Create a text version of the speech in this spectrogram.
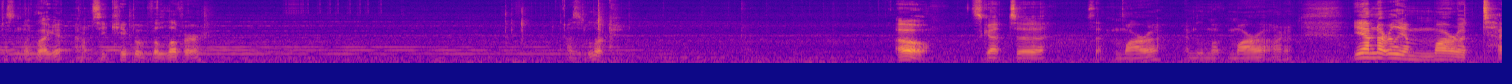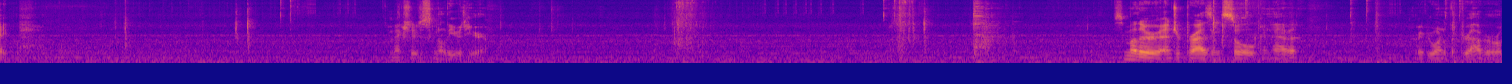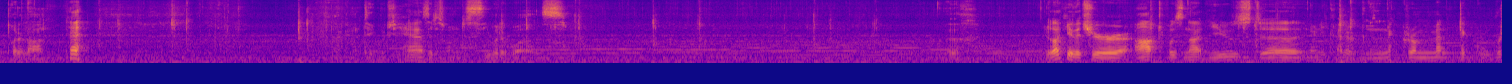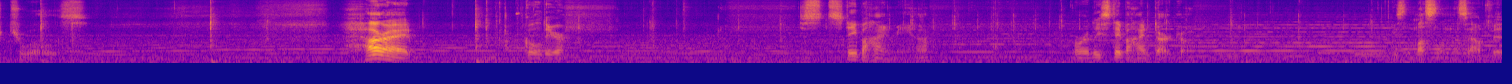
Doesn't look like it. I don't see Cape of the Lover. How does it look? Oh, it's got, uh, is that Mara? Emblem of Mara on it? Yeah, I'm not really a Mara type. I'm actually just going to leave it here. Some other enterprising soul can have it. Maybe one of the Draugr will put it on. not gonna take what she has, I just wanted to see what it was. You're lucky that your aunt was not used uh, in any kind of necromantic rituals. Alright, Goldir. Just stay behind me, huh? Or at least stay behind Dargo. He's the muscle in this outfit.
